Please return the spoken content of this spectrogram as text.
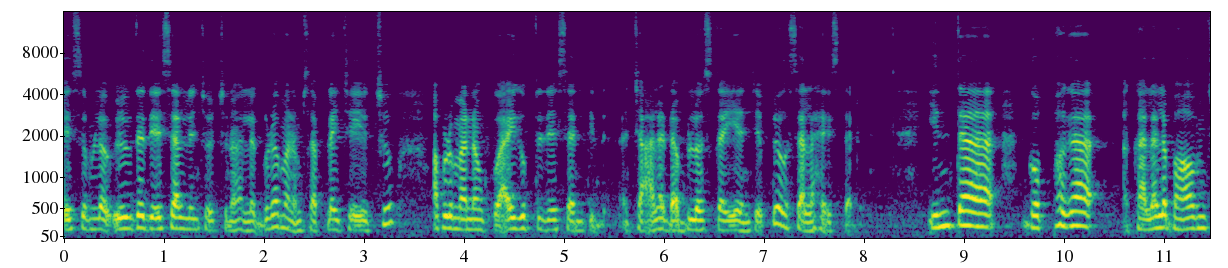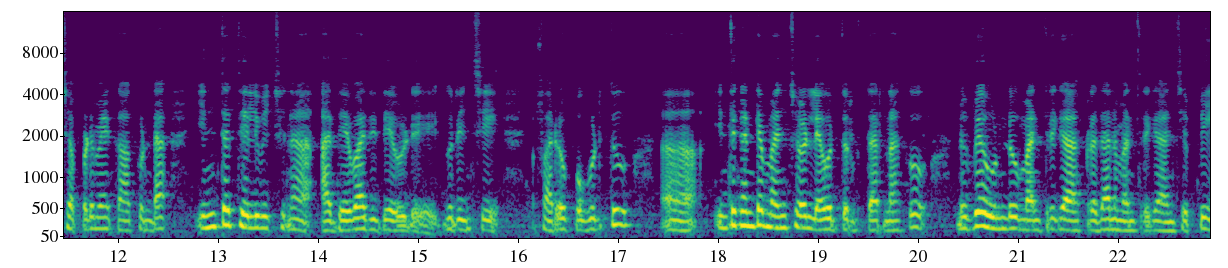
దేశంలో వివిధ దేశాల నుంచి వచ్చిన వాళ్ళకి కూడా మనం సప్లై చేయొచ్చు. అప్పుడు మనకు ఐగుప్తు దేశానికి చాలా డబ్బులు వస్తాయి అని చెప్పి ఒక సలహా ఇస్తాడు ఇంత గొప్పగా కళల భావం చెప్పడమే కాకుండా ఇంత తెలివిచ్చిన ఆ దేవాది దేవుడి గురించి ఫరో పొగుడుతూ ఇంతకంటే మంచోళ్ళు ఎవరు దొరుకుతారు నాకు? నువ్వే ఉండు మంత్రిగా ప్రధానమంత్రిగా అని చెప్పి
